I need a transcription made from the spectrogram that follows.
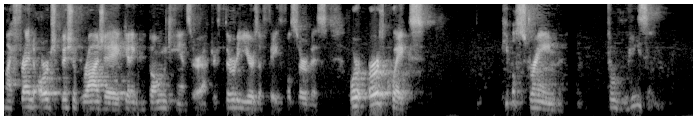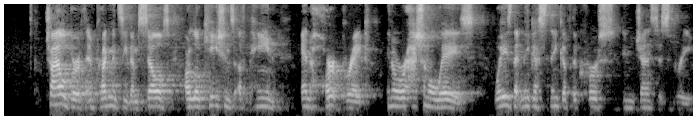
my friend Archbishop Rajay getting bone cancer after 30 years of faithful service, or earthquakes, people strain for reason. Childbirth and pregnancy themselves are locations of pain and heartbreak in irrational ways ways that make us think of the curse in Genesis 3.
